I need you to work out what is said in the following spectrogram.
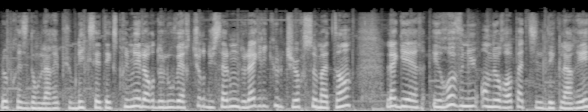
Le président de la République s'est exprimé lors de l'ouverture du salon de l'agriculture ce matin. La guerre est revenue en Europe, a-t-il déclaré,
